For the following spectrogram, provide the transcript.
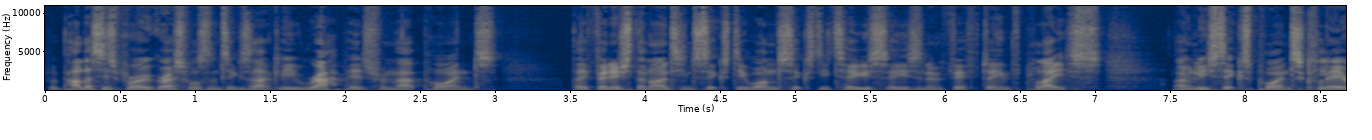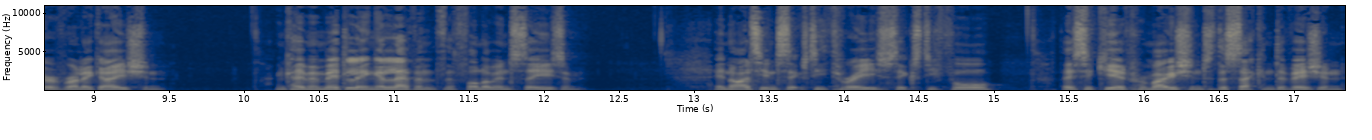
but Palace's progress wasn't exactly rapid from that point. They finished the 1961 62 season in 15th place, only six points clear of relegation and came a middling 11th the following season. In 1963 64, they secured promotion to the second division,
